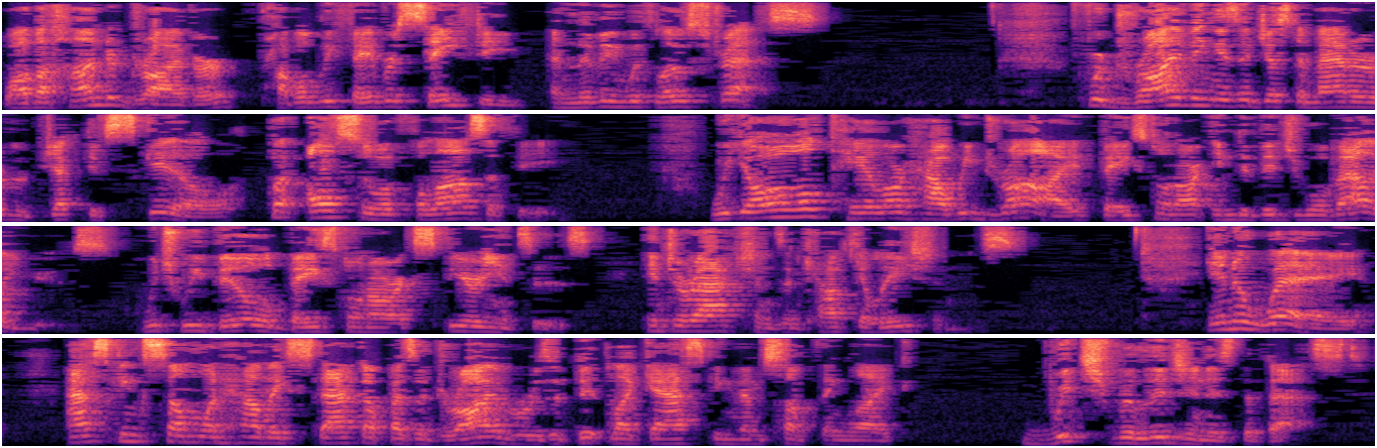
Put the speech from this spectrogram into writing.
while the Honda driver probably favors safety and living with low stress. For driving isn't just a matter of objective skill, but also of philosophy. We all tailor how we drive based on our individual values, which we build based on our experiences, interactions, and calculations. In a way, asking someone how they stack up as a driver is a bit like asking them something like, which religion is the best?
